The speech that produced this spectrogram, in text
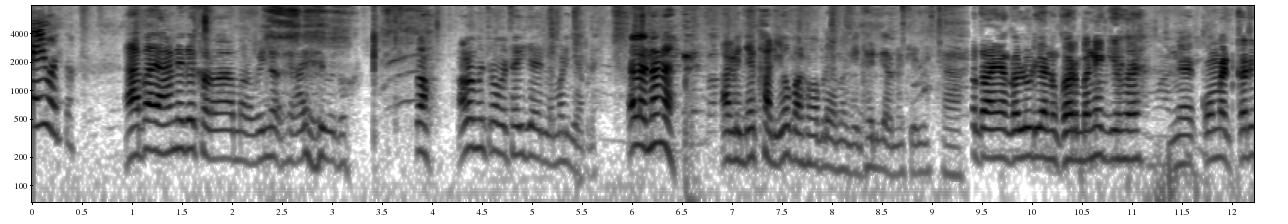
આવ્યો તો. હા ભાઈ આને દેખાડો આ અમારો વિનર છે આ બધો. તો હાલો મિત્રો હવે થઈ જાય એટલે મળીએ આપણે. એટલે ના ના. આગળ દેખાડીએ પાછું આપણે એમાં કઈ ખેડગાવ ગયા નથી. હા. તો અહીંયા ગલુડિયાનું ઘર બની ગયું છે. ને કોમેન્ટ કરી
